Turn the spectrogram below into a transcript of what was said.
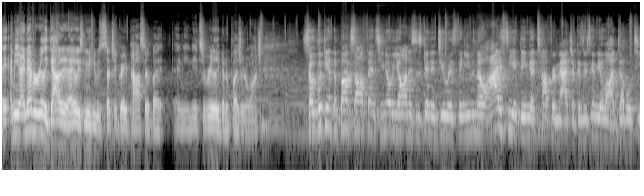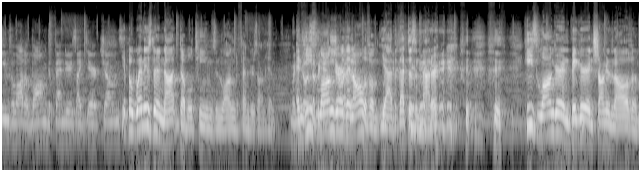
I, I mean, I never really doubted it. I always knew he was such a great passer, but I mean, it's really been a pleasure to watch. So looking at the Bucks offense, you know Giannis is going to do his thing, even though I see it being a tougher matchup because there's going to be a lot of double teams, a lot of long defenders like Derrick Jones. Yeah, but when is there not double teams and long defenders on him? When he and he's longer than all of them. Yeah, but that doesn't matter. he's longer and bigger and stronger than all of them.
